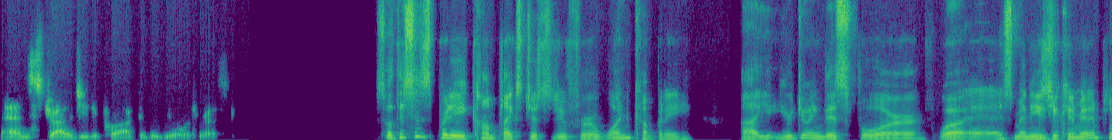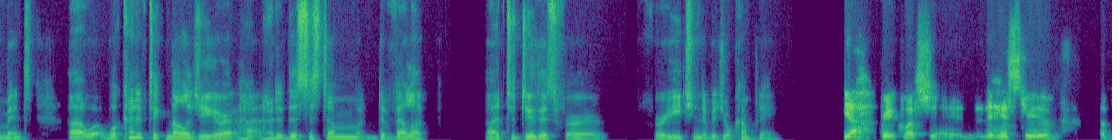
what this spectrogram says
and strategy to proactively deal with risk. So, this is pretty complex just to do for one company. Uh, you're doing this for, well, as many as you can implement. Uh, what, kind of technology or how, how did the system develop uh, to do this for, for each individual company? Yeah, great question. Uh, the history of of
